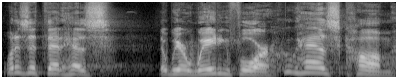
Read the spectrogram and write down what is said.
What is it that has that we are waiting for? Who has come?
